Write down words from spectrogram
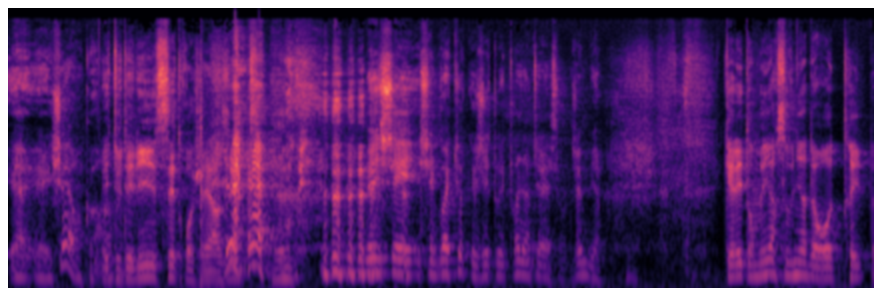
et Elle est chère encore. Et hein. tu t'es dit, c'est trop cher. Mais c'est une voiture que j'ai trouvée très intéressante. J'aime bien. Quel est ton meilleur souvenir de road trip?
